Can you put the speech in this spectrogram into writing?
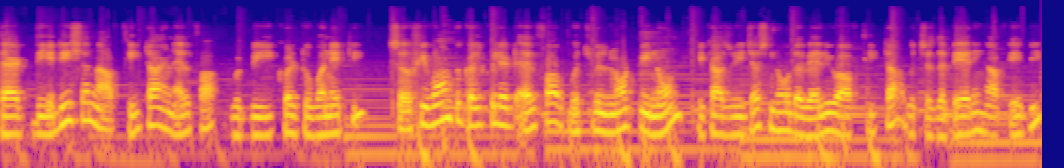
that the addition of theta and alpha would be equal to 180. So if you want to calculate alpha which will not be known because we just know the value of theta which is the bearing of AB.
